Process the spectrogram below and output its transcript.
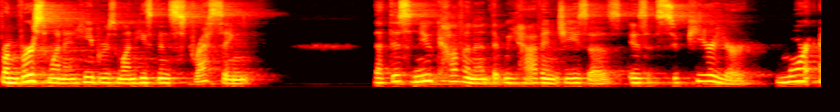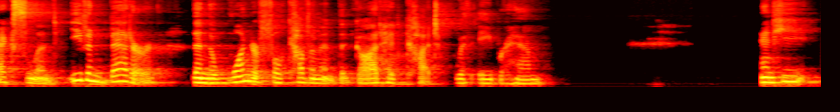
from verse one in Hebrews one, he's been stressing that this new covenant that we have in Jesus is superior, more excellent, even better than the wonderful covenant that God had cut with Abraham. And he,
